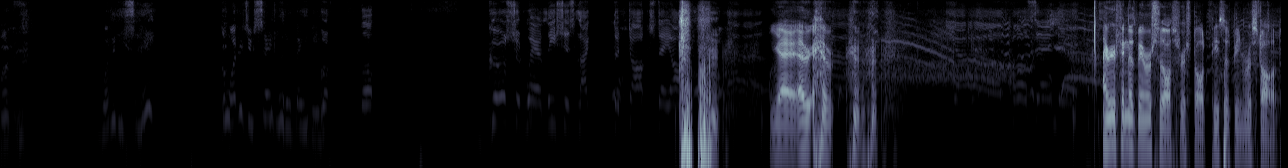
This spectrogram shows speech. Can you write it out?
Money. What did he say? What did you say, little baby? Girls should wear leashes like the dogs they are. Yeah, every, every Yo, full send it. everything has been restored. Restored. Peace has been restored.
